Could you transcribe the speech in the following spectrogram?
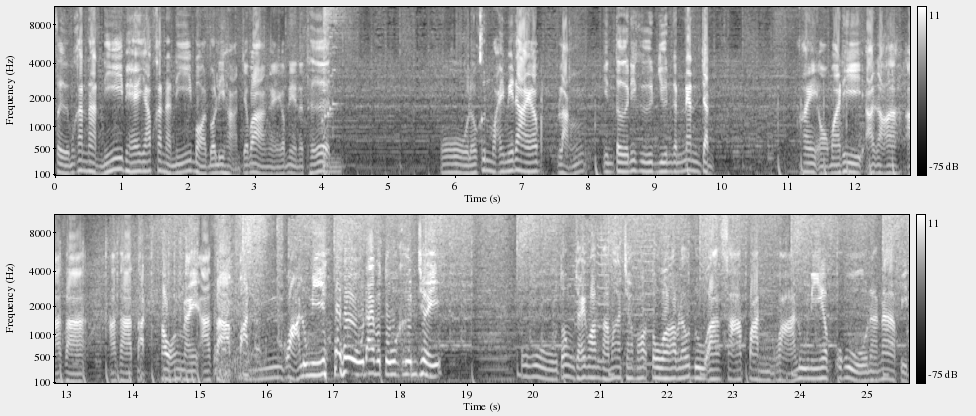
เสริมขนาดนี้แพ้ยับขนาดนี้บอร์ดบริหารจะว่าไงครับเนี่ยนะเทิร์โอ้แล้วขึ้นไวไม่ได้ครับ หลังอินเตอร์นี่คือยืนกันแน่นจัดให้ออกมาที่อาซาอาซา อาซาตัดเข้าข้างในอาซาปั่นกว่าลูกนี้โอ้โหได้ประตูคืนเฉยโอ้โหต้องใช้ความสามารถเฉพาะตัวครับ แล้วดูอาซาปั่นขวาลูกนี้ครับโอ้โหหน้าหน้าปิด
